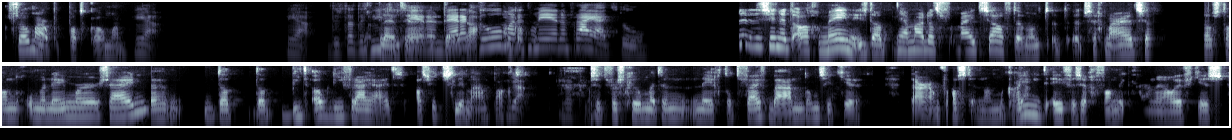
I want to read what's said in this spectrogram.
zomaar op het pad komen. Ja. Ja, dus dat is niet zozeer een werkdoel, maar het is meer een vrijheidsdoel. Dus in het algemeen is dat, ja, maar dat is voor mij hetzelfde. Want het, zeg maar, het zelfstandig ondernemer zijn, uh, dat, dat biedt ook die vrijheid als je het slim aanpakt. Ja, dus het verschil met een 9 tot 5 baan, dan zit je daaraan vast. En dan kan je niet even zeggen van ik ga nou eventjes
